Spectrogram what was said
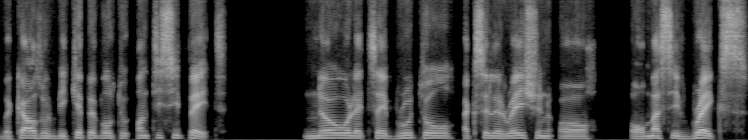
The cars will be capable to anticipate no, let's say, brutal acceleration or or massive brakes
